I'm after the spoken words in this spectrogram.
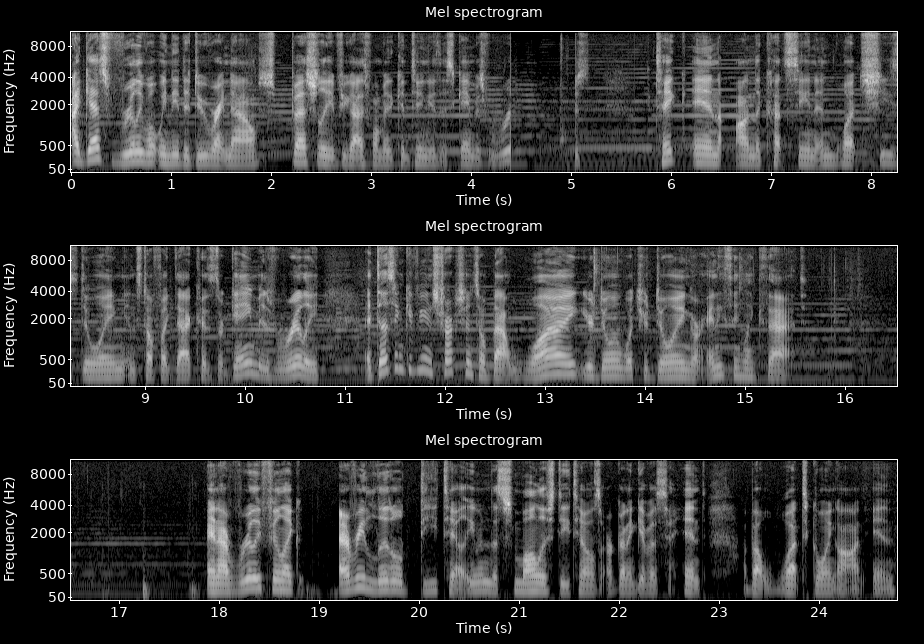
I guess really what we need to do right now, especially if you guys want me to continue this game, is really just take in on the cutscene and what she's doing and stuff like that. Because the game is really, it doesn't give you instructions about why you're doing what you're doing or anything like that. And I really feel like every little detail, even the smallest details, are going to give us a hint about what's going on in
